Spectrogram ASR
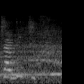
加点几。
